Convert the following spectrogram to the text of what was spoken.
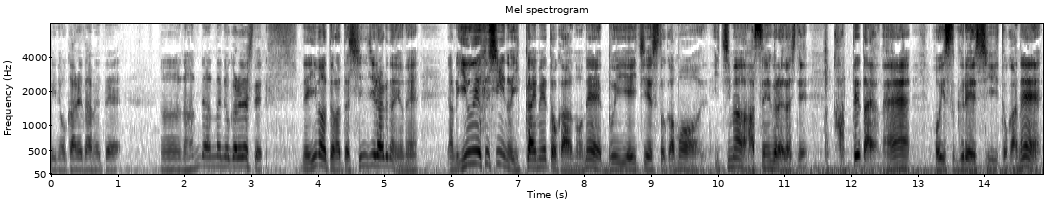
時にお金貯めて。うん、なんであんなにお金出して、ね、今となったら信じられないよね。あの、UFC の1回目とかのね、VHS とかも1万8000円ぐらい出して買ってたよね。ホイス・グレーシーとかね、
